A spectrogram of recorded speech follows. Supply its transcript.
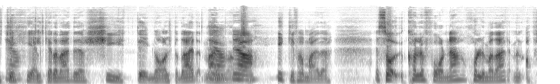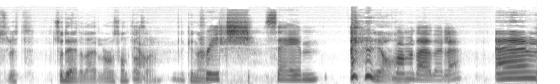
Ikke Ja. helt det der. Det der skyting og alt det der. Nei, Ja. nei, nei. Ja. Ikke for meg, det. Så California holder meg der, men absolutt. Studere der eller noe sånt. Altså. Det kunne Preach, same. Hva med deg, Adele? Em,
